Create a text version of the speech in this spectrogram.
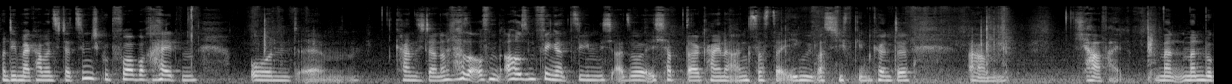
Von dem her kann man sich da ziemlich gut vorbereiten und ähm, kann sich dann was aus, aus dem Finger ziehen. Ich, also ich habe da keine Angst, dass da irgendwie was schiefgehen könnte. Ähm, ja, weil man, man,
